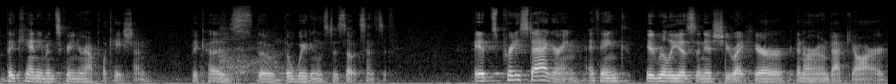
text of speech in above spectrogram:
they can't even screen your application because the, the waiting list is so extensive. It's pretty staggering. I think it really is an issue right here in our own backyard.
